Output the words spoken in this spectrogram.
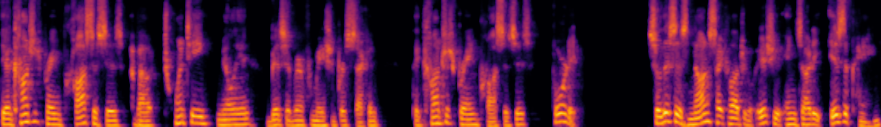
The unconscious brain processes about 20 million bits of information per second. The conscious brain processes 40. So this is not a psychological issue. Anxiety is a pain.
